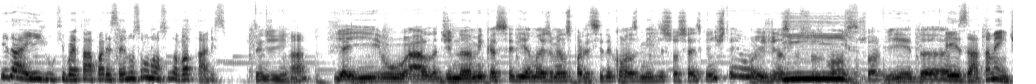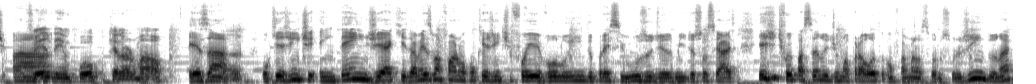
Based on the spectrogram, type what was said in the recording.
e daí o que vai estar tá aparecendo aparecendo são nossos avatares. Entendi. Tá? E aí o, a dinâmica seria mais ou menos parecida com as mídias sociais que a gente tem hoje. Né? As Isso. pessoas mostram sua vida. Exatamente. Vendem um pouco, que é normal. Exato. É. O que a gente entende é que da mesma forma com que a gente foi evoluindo para esse uso de mídias sociais e a gente foi passando de uma para outra conforme elas foram surgindo, né?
